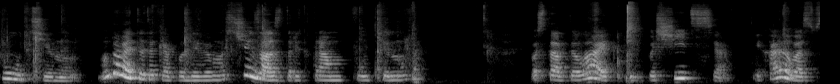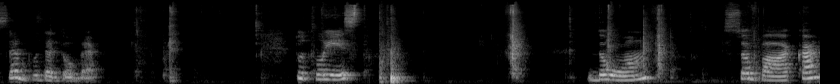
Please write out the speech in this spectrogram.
Путіну. Ну, давайте таке подивимось. Чи заздрить Трамп Путіну? Поставте лайк, підпишіться, і хай у вас все буде добре. Тут лист, дом, собака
